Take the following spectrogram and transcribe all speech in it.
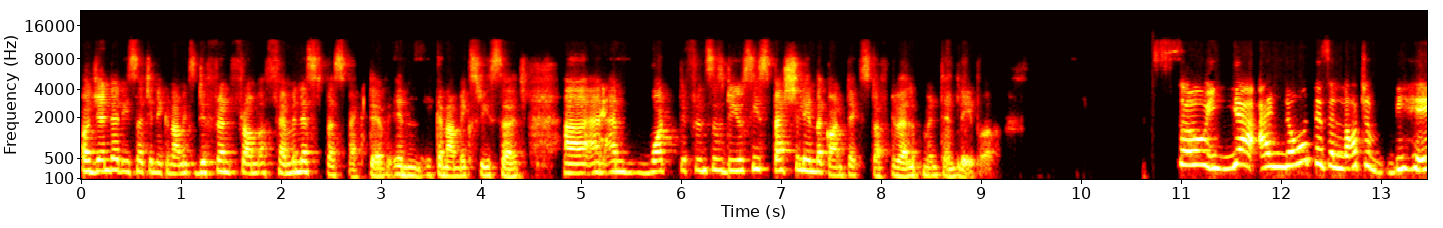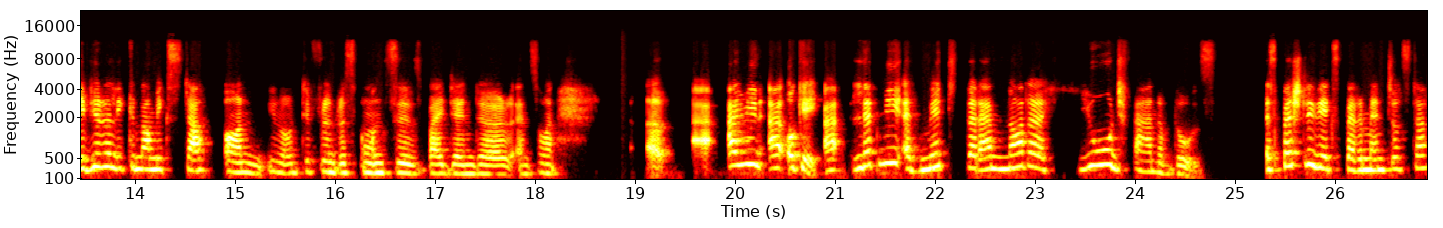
or gender research in economics different from a feminist perspective in economics research? Uh, and, and what differences do you see, especially in the context of development and labor? So yeah, I know there's a lot of behavioral economic stuff on you know different responses by gender and so on. Uh, I, I mean, uh, okay, uh, let me admit that I'm not a huge fan of those, especially the experimental stuff,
